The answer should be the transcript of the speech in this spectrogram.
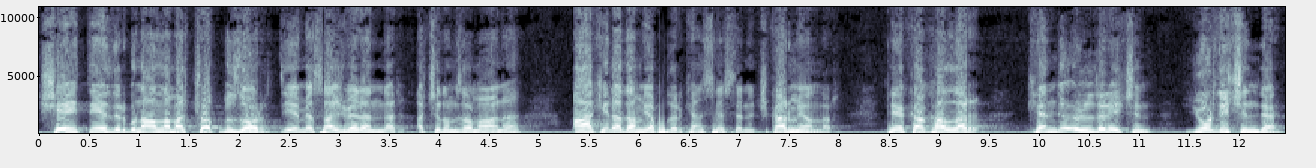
şehit değildir bunu anlamak çok mu zor diye mesaj verenler açılım zamanı akil adam yapılırken seslerini çıkarmayanlar PKK'lılar kendi ölüleri için yurt içinde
